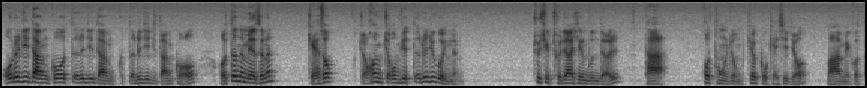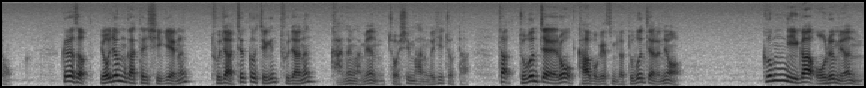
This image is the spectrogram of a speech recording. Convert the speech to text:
오르지도 않고 떨어지지도 않고 떨어지지도 않고 어떤 의미에서는 계속 조금 조금씩 떨어지고 있는 주식 투자하시는 분들 다 고통을 좀 겪고 계시죠. 마음의 고통. 그래서 요즘 같은 시기에는 투자, 적극적인 투자는 가능하면 조심하는 것이 좋다. 자, 두 번째로 가보겠습니다. 두 번째는요. 금리가 오르면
